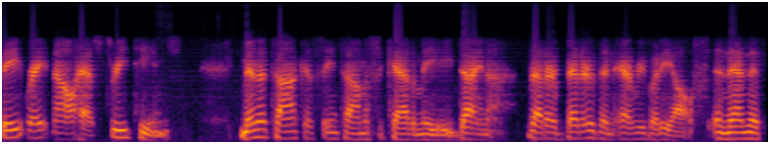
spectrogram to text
state right now has three teams: Minnetonka, St. Thomas Academy, Edina, that are better than everybody else, and then it's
